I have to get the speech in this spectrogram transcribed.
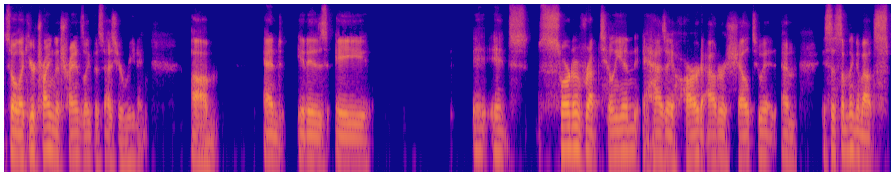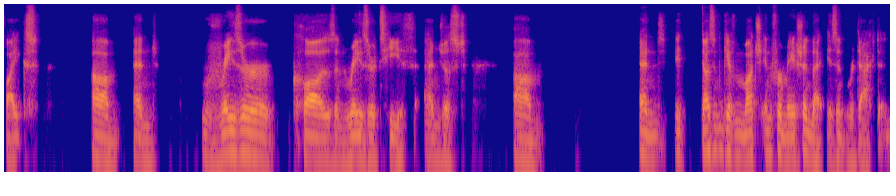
So like you're trying to translate this as you're reading. Um and it is a it, it's sort of reptilian it has a hard outer shell to it and it says something about spikes um and razor claws and razor teeth and just um and it doesn't give much information that isn't redacted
